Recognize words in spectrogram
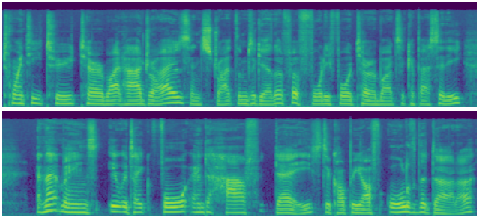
22 terabyte hard drives and stripe them together for 44 terabytes of capacity, and that means it would take four and a half days to copy off all of the data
